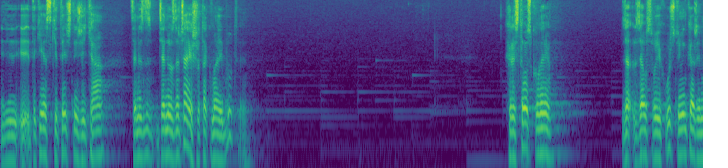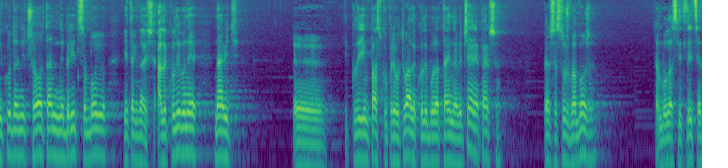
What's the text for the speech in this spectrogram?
і, і таке аскетичне життя, це не, це не означає, що так має бути. Христос, коли взяв своїх учнів, Він каже, нікуди нічого там не беріть з собою і так далі. Але коли вони навіть, е, коли їм Пасху приготували, коли була Тайна вечеря перша, перша служба Божа, там була світлиця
